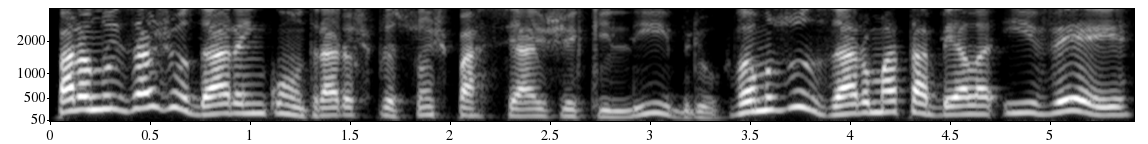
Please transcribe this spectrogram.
Para nos ajudar a encontrar as pressões parciais de equilíbrio, vamos usar uma tabela IVE,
